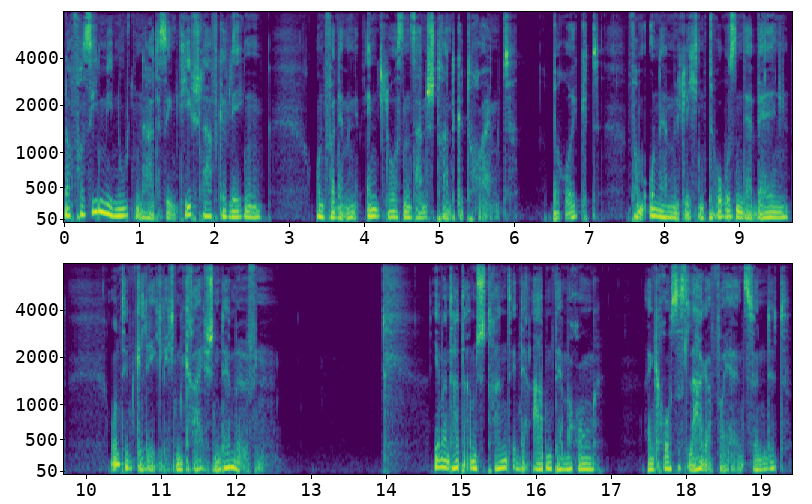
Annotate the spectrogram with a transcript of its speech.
Noch vor sieben Minuten hatte sie im Tiefschlaf gelegen und von dem endlosen Sandstrand geträumt, beruhigt vom unermüdlichen Tosen der Wellen und dem gelegentlichen Kreischen der Möwen. Jemand hatte am Strand in der Abenddämmerung ein großes Lagerfeuer entzündet,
